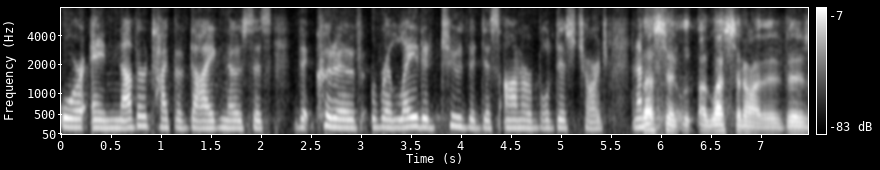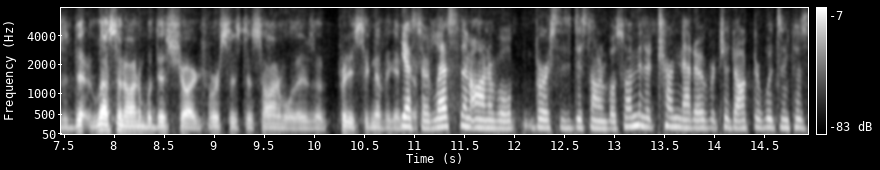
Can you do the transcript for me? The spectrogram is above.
or another type of diagnosis that could have related to the dishonorable discharge. And I'm Less than, uh, less than, hon- there's a di- less than honorable discharge versus dishonorable. There's a pretty significant. Yes, difference. sir, less than honorable versus dishonorable. So I'm going to turn that over to Dr. Woodson because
